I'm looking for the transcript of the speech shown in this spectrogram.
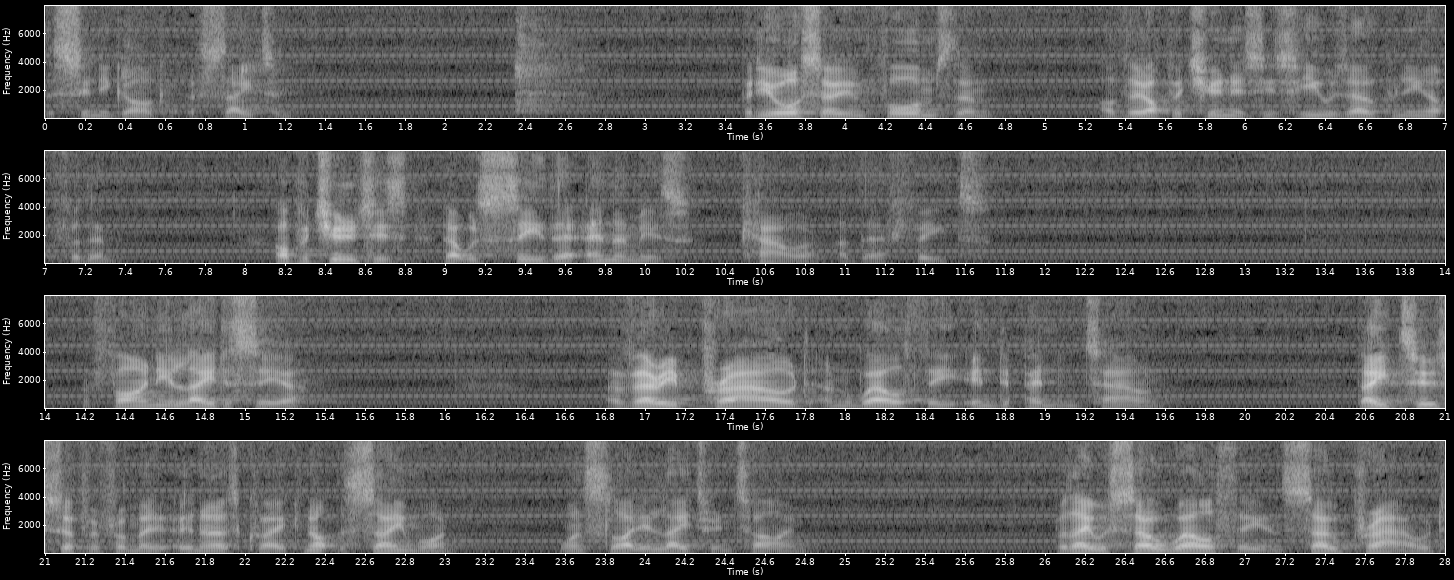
the synagogue of Satan. But he also informs them of the opportunities he was opening up for them Opportunities that would see their enemies cower at their feet. And finally, Laodicea, a very proud and wealthy independent town. They too suffered from an earthquake, not the same one, one slightly later in time. But they were so wealthy and so proud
